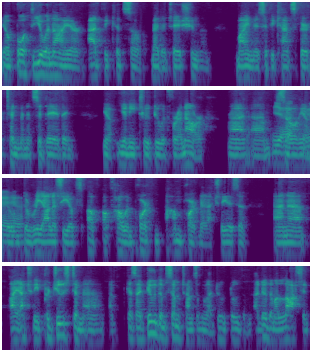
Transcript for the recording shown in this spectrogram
you know, both you and I are advocates of meditation. And mine is if you can't spare 10 minutes a day, then, you know, you need to do it for an hour right? Um, yeah, so you know, yeah, the, yeah. the, reality of, of, of how important how important it actually is. So and uh, I actually produced them uh, because I do them sometimes. I do do them. I do them a lot in,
